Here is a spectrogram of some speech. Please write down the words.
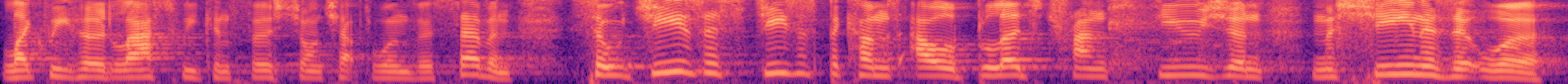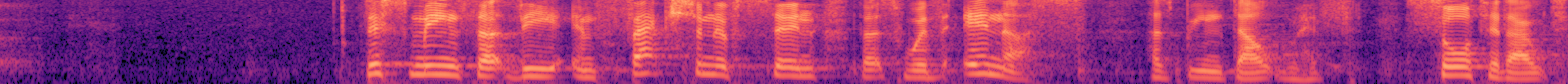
Like we heard last week in 1 John chapter 1, verse 7. So Jesus, Jesus becomes our blood transfusion machine, as it were. This means that the infection of sin that's within us has been dealt with sorted out.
